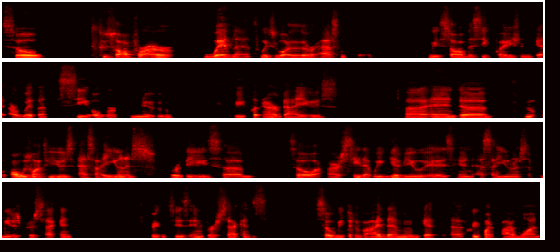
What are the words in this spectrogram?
So to solve for our wavelength, which is what we're asking for, we solve this equation, we get our wavelength C over nu. We put in our values, uh, and uh, we always want to use SI units for these. Um, so our C that we give you is in SI units of meters per second, frequencies inverse seconds. So we divide them and we get uh, 3.51 times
